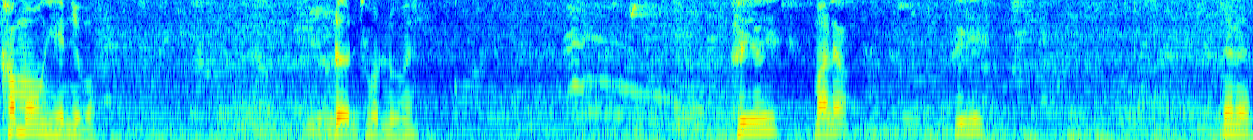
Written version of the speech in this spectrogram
เขามองเห็นอยู่บ่เดินชนดูไหมเฮ้ยเฮ้ยมาแล้วเฮ้ยนั่นนั่น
